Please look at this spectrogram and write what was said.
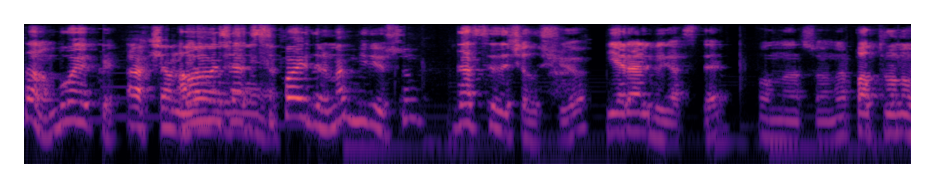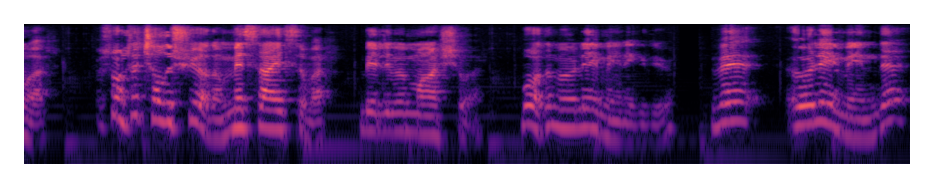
Tamam bu okey. Akşam Ama mesela. Spider-Man biliyorsun gazetede çalışıyor. Yerel bir gazete. Ondan sonra patronu var. Sonuçta çalışıyor adam. Mesaisi var. Belli bir maaşı var. Bu adam öğle yemeğine gidiyor. Ve öğle yemeğinde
